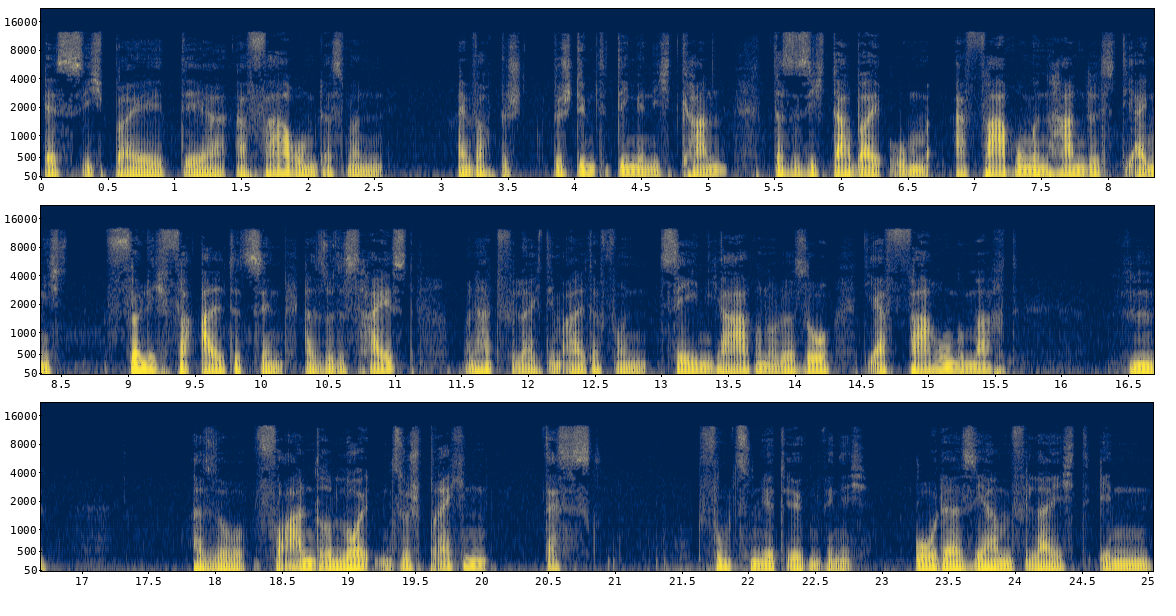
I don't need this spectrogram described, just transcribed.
es sich bei der Erfahrung, dass man einfach best bestimmte Dinge nicht kann, dass es sich dabei um Erfahrungen handelt, die eigentlich völlig veraltet sind. Also das heißt, man hat vielleicht im Alter von zehn Jahren oder so die Erfahrung gemacht, hm, also vor anderen Leuten zu sprechen, das funktioniert irgendwie nicht. Oder sie haben vielleicht in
